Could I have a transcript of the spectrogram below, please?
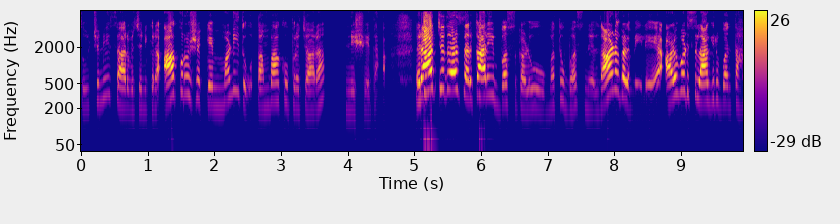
ಸೂಚನೆ. ಸಾರ್ವಜನಿಕರ ಆಕ್ರೋಶಕ್ಕೆ ಮಣಿದು ತಂಬಾಕು ಪ್ರಚಾರ. ನಿಷೇಧ. ರಾಜ್ಯದ ಸರ್ಕಾರಿ ಬಸ್ಗಳು ಮತ್ತು ಬಸ್ ನಿಲ್ದಾಣಗಳ ಮೇಲೆ ಅಳವಡಿಸಲಾಗಿರುವಂತಹ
